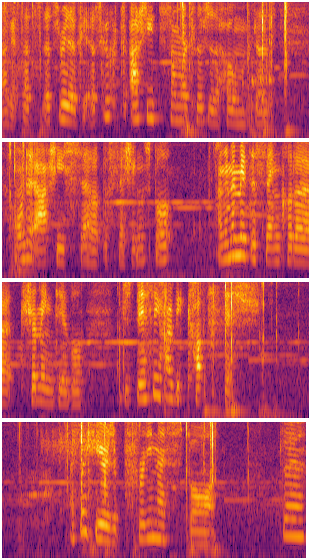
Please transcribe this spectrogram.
Okay, that's that's relocate. Let's go actually somewhere closer to the home because I want to actually set up a fishing spot. I'm gonna make this thing called a trimming table, which is basically how we cut fish. I say here is a pretty nice spot to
